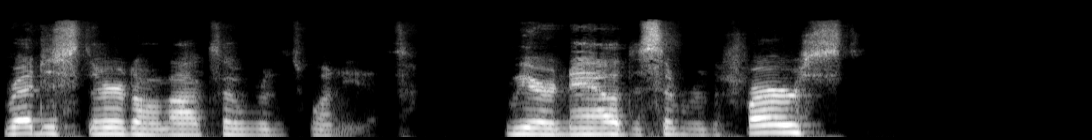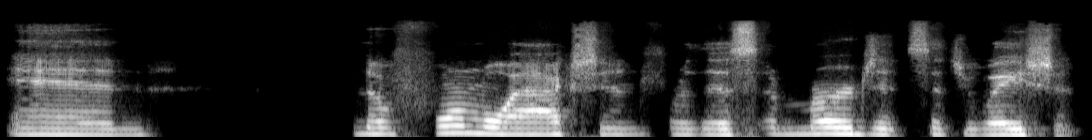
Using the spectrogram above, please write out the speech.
registered on October the 20th. We are now December the 1st, and no formal action for this emergent situation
